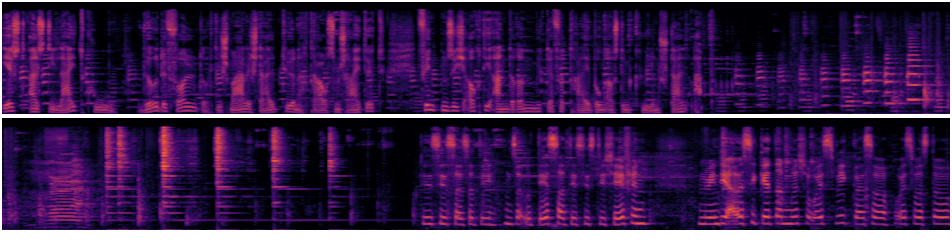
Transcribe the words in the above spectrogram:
Erst als die Leitkuh würdevoll durch die schmale Stalltür nach draußen schreitet, finden sich auch die anderen mit der Vertreibung aus dem kühlen Stall ab. Das ist also die, unser Odessa, das ist die Chefin. Und wenn die rausgeht, dann muss schon alles weg. Also alles, was da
